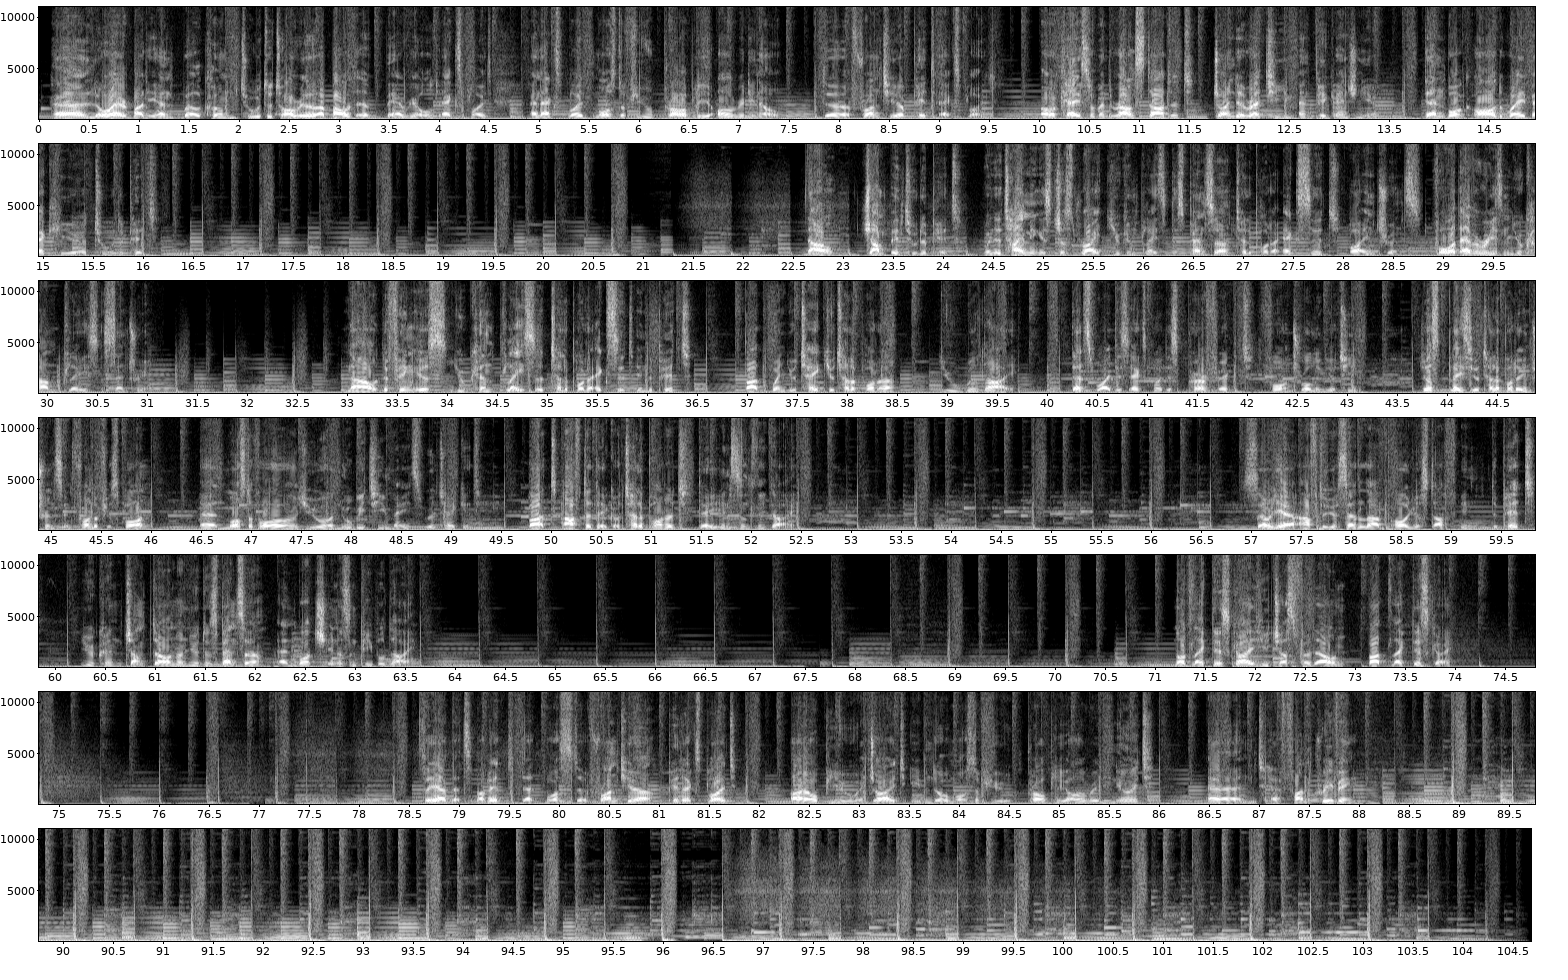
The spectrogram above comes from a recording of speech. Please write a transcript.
Hello everybody and welcome to a tutorial about a very old exploit. An exploit most of you probably already know. The Frontier Pit exploit. Okay, so when the round started, join the red team and pick engineer. Then walk all the way back here to the pit. Now, jump into the pit. When the timing is just right, you can place a dispenser, teleporter exit or entrance. For whatever reason you can't place a sentry. Now, the thing is, you can place a teleporter exit in the pit, but when you take your teleporter, you will die. That's why this exploit is perfect for trolling your team. Just place your teleporter entrance in front of your spawn, and most of all your newbie teammates will take it. But after they got teleported, they instantly die. So yeah, after you settle up all your stuff in the pit, you can jump down on your dispenser and watch innocent people die. Not like this guy, he just fell down, but like this guy. So yeah, that's about it. That was the Frontier Pit exploit. I hope you enjoyed, even though most of you probably already knew it. And have fun creeping!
